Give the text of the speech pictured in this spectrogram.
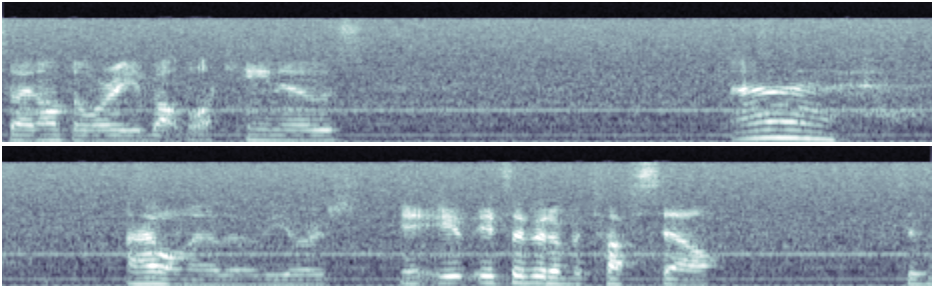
so I don't have to worry about volcanoes. Uh, I don't know though, viewers. It, it, it's a bit of a tough sell. Just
